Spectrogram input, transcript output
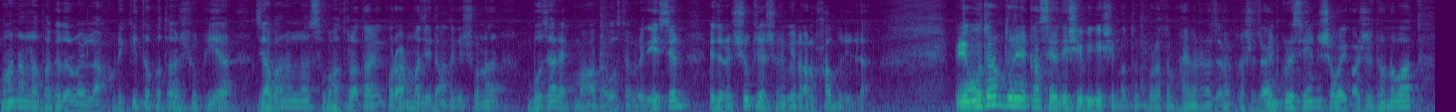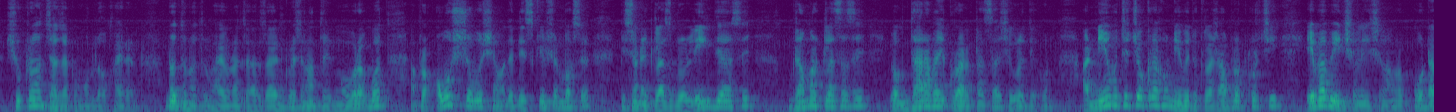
মহান আল্লাহ পাকে দরবারে লাখ কোটি কৃতজ্ঞতা শুক্রিয়া জাবান আল্লাহ সুমতলা তার এই কোরআন মাজিদ আমাদেরকে শোনার বোঝার এক মহা ব্যবস্থা করে দিয়েছেন এজন্য শুক্রিয়া শরীফ আলহামদুলিল্লাহ প্রিয় মোহতরম দূরের কাছের দেশে বিদেশে নতুন পুরাতন ভাই বোনেরা যারা ক্লাসে জয়েন করেছেন, সবাইকে অশেষ ধন্যবাদ। শুক্রান, জাজাকুমুল্লাহ খায়রান। নতুন নতুন ভাই বোনেরা যারা জয়েন করেছেন, আন্তরিক মোবারকবাদ। আপনারা অবশ্যই অবশ্যই আমাদের ডিসক্রিপশন বক্সের পিছনের ক্লাসগুলো লিঙ্ক দেওয়া আছে গ্রামার ক্লাস আছে এবং ধারাবাহিক কোরআন ক্লাস আছে, সেগুলো দেখুন। আর নিয়মিত চোখ রাখুন, নিয়মিত ক্লাস আপলোড করছি। এভাবে ইনশাল্লাহ ইনশাল্লাহ আমরা গোটা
